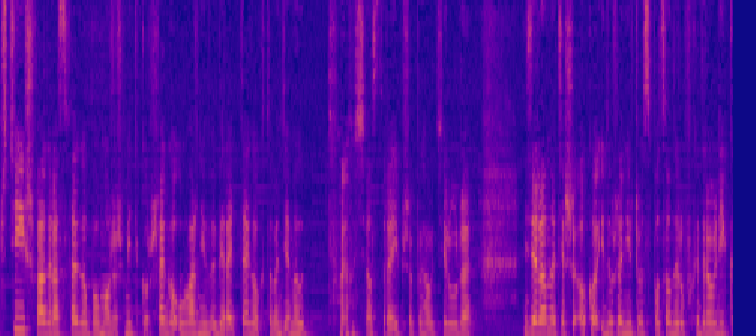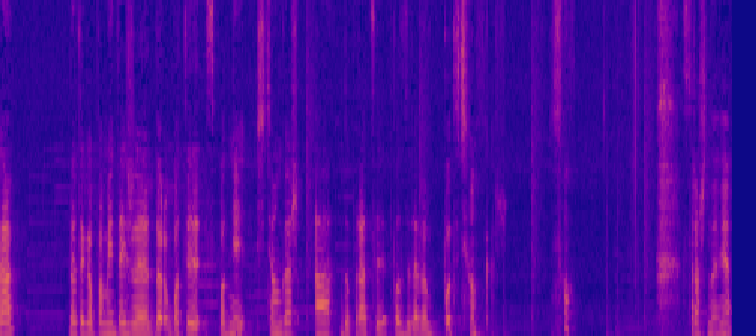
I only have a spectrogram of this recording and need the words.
Czcij szwagra swego, bo możesz mieć gorszego. Uważnie wybieraj tego, kto będzie mył Twoją siostrę i przepychał Ci rurę. Zielone cieszy oko i duszę niczym spocony rów hydraulika. Dlatego pamiętaj, że do roboty spodnie ściągasz, a do pracy pod zlewem podciągasz. Co? Straszne, nie?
